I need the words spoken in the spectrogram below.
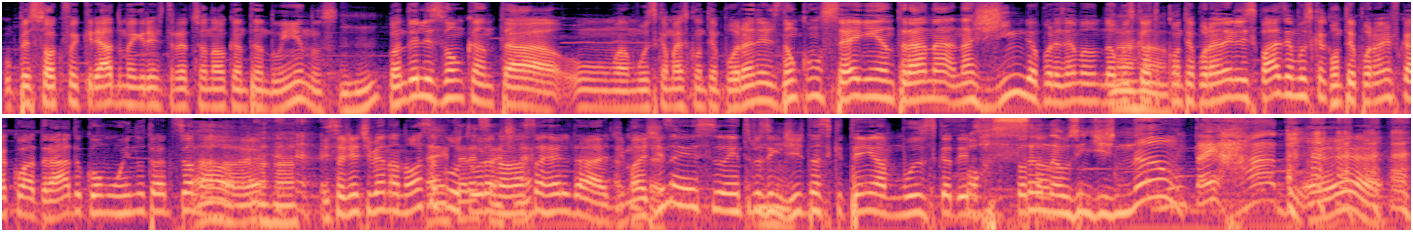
o pessoal que foi criado numa igreja tradicional cantando hinos, Uhum. quando eles vão cantar uma música mais contemporânea, eles não conseguem entrar na, na ginga, por exemplo, da música Aham. contemporânea, eles fazem a música contemporânea ficar quadrado como um hino tradicional, Aham, né? Isso a gente vê na nossa É cultura, na nossa né? realidade. Acontece. Uhum. Imagina isso entre os indígenas que tem a música deles Forçando total- os indígenas. Não, tá errado. É,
